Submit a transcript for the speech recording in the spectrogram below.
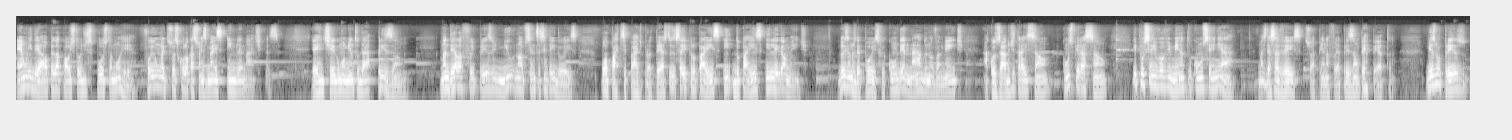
é um ideal pela qual estou disposto a morrer. Foi uma de suas colocações mais emblemáticas. E aí a gente chega o momento da prisão. Mandela foi preso em 1962 por participar de protestos e sair pelo país e do país ilegalmente. Dois anos depois, foi condenado novamente, acusado de traição, conspiração e por seu envolvimento com o CNA, mas dessa vez sua pena foi a prisão perpétua. Mesmo preso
